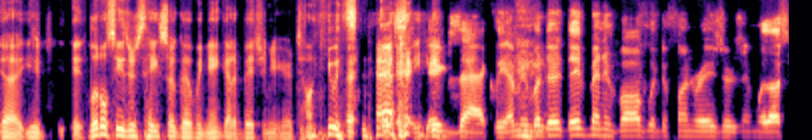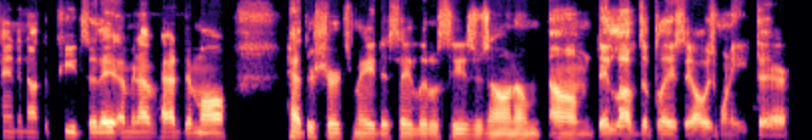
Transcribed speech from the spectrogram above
uh, you, it, Little Caesars taste so good when you ain't got a bitch in your ear telling you it's nasty. exactly. I mean, but they they've been involved with the fundraisers and with us handing out the pizza. They, I mean, I've had them all had their shirts made that say Little Caesars on them. Um, they love the place. They always want to eat there.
